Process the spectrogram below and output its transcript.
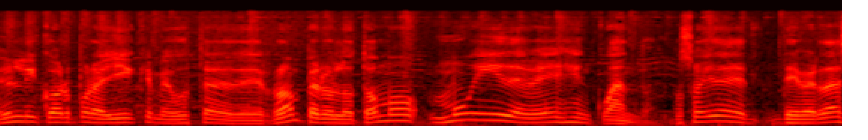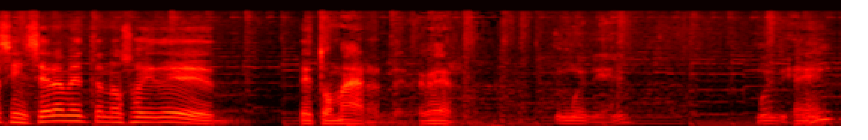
Hay un licor por allí que me gusta de ron, pero lo tomo muy de vez en cuando. No soy de, de verdad, sinceramente no soy de, de tomar, de beber. Muy bien, muy bien.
